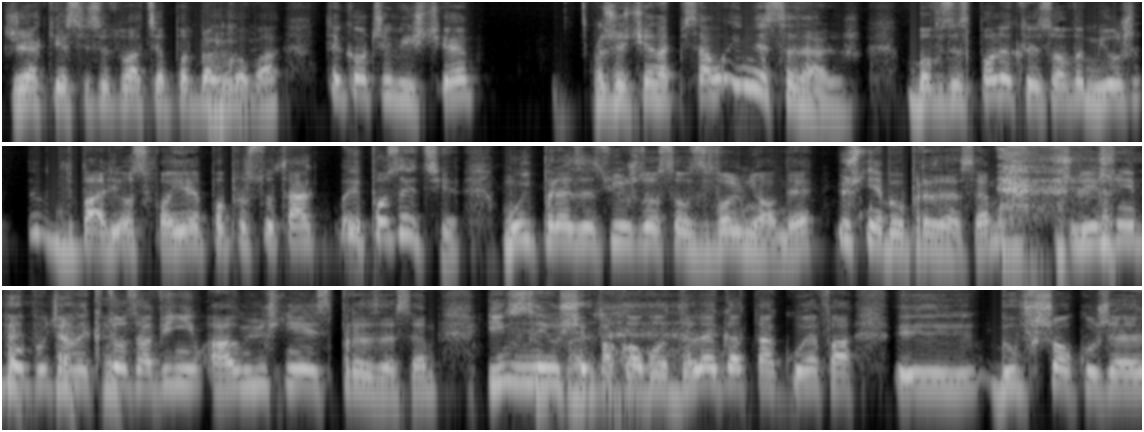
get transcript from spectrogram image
że jak jest sytuacja podbankowa. Mm. Tylko oczywiście życie napisało inny scenariusz, bo w zespole kryzysowym już dbali o swoje po prostu tak pozycje. Mój prezes już został zwolniony, już nie był prezesem, czyli jeszcze nie było powiedziane, kto zawinił, a on już nie jest prezesem. Inny Super. już się pakował. Delegat tak UEFA y, był w szoku, że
